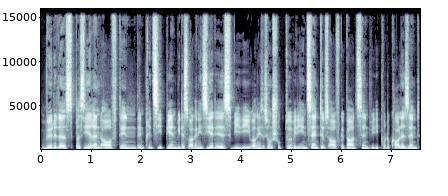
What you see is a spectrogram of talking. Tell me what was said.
Würde das basierend auf den, den Prinzipien, wie das organisiert ist, wie die Organisationsstruktur, wie die Incentives aufgebaut sind, wie die Protokolle sind,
